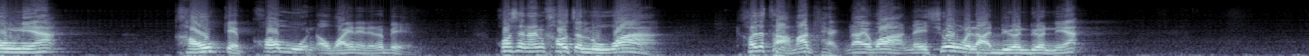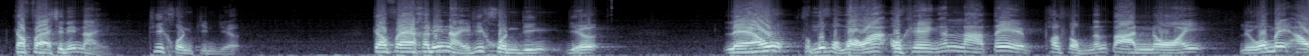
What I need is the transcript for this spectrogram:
ตรงเนี้ยเขาเก็บข้อมูลเอาไว้ใน database เพราะฉะนั้นเขาจะรู้ว่าเขาจะสามารถ track ได้ว่าในช่วงเวลาเดือนเดือนนี้กาแฟชนิดไหน ที่คนกินเยอะ กาแฟชนิดไหนที่คน drink เยอะ แล้วสมมุติผมบอกว่าโอเค งั้นลาเต้ผสมน้ำตาลน้อย หรือว่าไม่เอา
